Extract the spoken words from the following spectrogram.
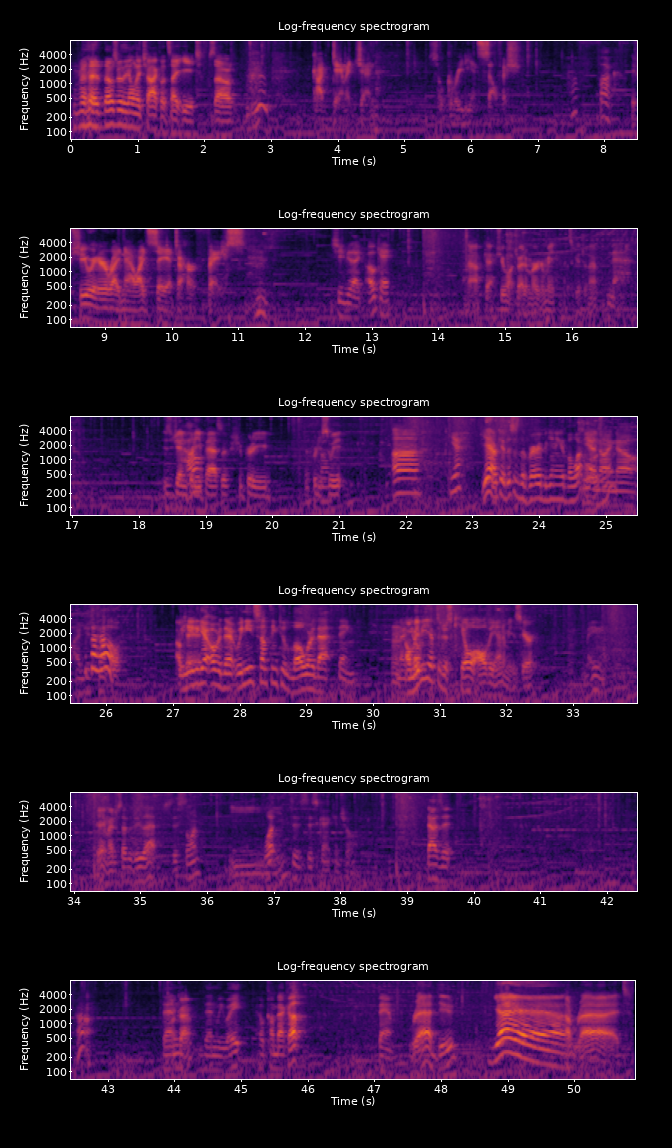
but those are the only chocolates I eat. So, god damn it, Jen, so greedy and selfish. Oh, fuck. If she were here right now, I'd say it to her face. She'd be like, okay. Oh, okay, she won't try to murder me. That's good to know. Nah. Is Jen How- pretty passive? She pretty, pretty sweet. Uh, yeah. Yeah, okay, this is the very beginning of the level. Yeah, isn't no, I know. I just What the don't- hell? We need to get over there. We need something to lower that thing. Hmm. Can I Oh, maybe you have to just kill all the enemies here. Maybe. Yeah, you might just have to do that. Is this the one? What does this guy control? That's it. Huh. Then, Okay. then we wait. He'll come back up. Bam. Rad, dude. Yeah. Alright.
